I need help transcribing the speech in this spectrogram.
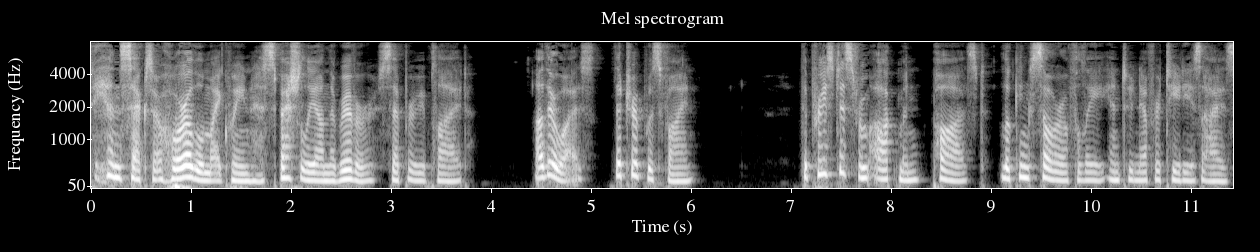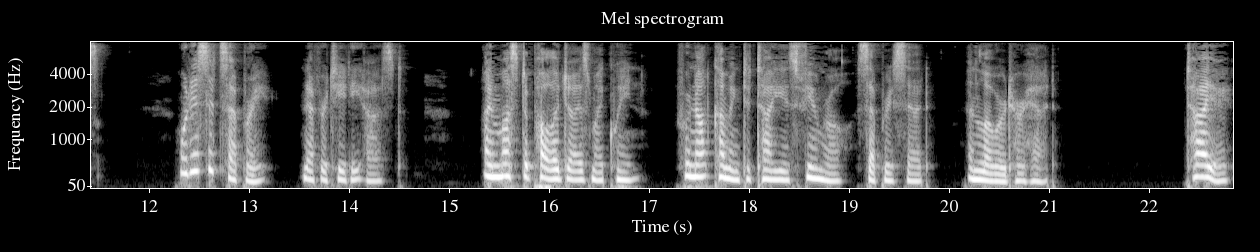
The insects are horrible, my queen, especially on the river, Cepri replied. Otherwise, the trip was fine. The priestess from Akhmim paused, looking sorrowfully into Nefertiti's eyes. What is it, Cepri? Nefertiti asked. I must apologize, my queen, for not coming to Tiye's funeral, Cepri said, and lowered her head. Tiye,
